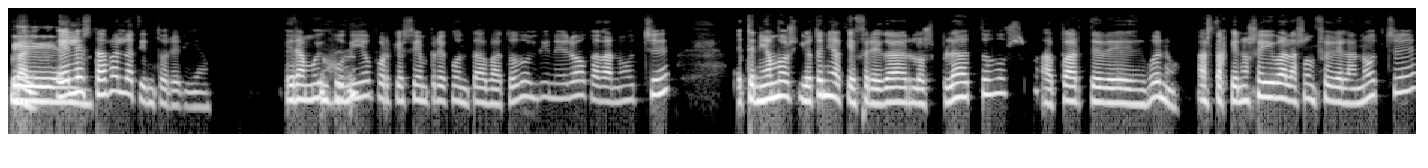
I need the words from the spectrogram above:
Él em, estaba en la tintorería. Era muy judío porque siempre contaba todo el dinero cada noche. Eh, teníamos, yo tenía que fregar los platos, aparte de, bueno, hasta que no se iba a las 11 de la noche,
